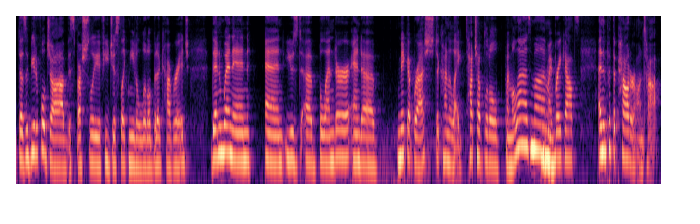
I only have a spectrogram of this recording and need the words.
Does a beautiful job, especially if you just like need a little bit of coverage. Then went in and used a blender and a makeup brush to kind of like touch up little my melasma and my breakouts, and then put the powder on top.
